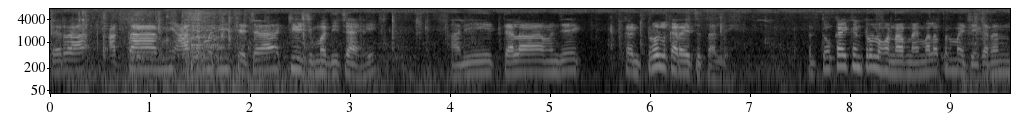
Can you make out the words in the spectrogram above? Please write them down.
तर आत्ता आता मी आतमध्ये त्याच्या केजमध्येच आहे. आणि त्याला म्हणजे कंट्रोल करायचं चाललंय. पण तो काही कंट्रोल होणार नाही मला पण माहिती आहे. कारण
